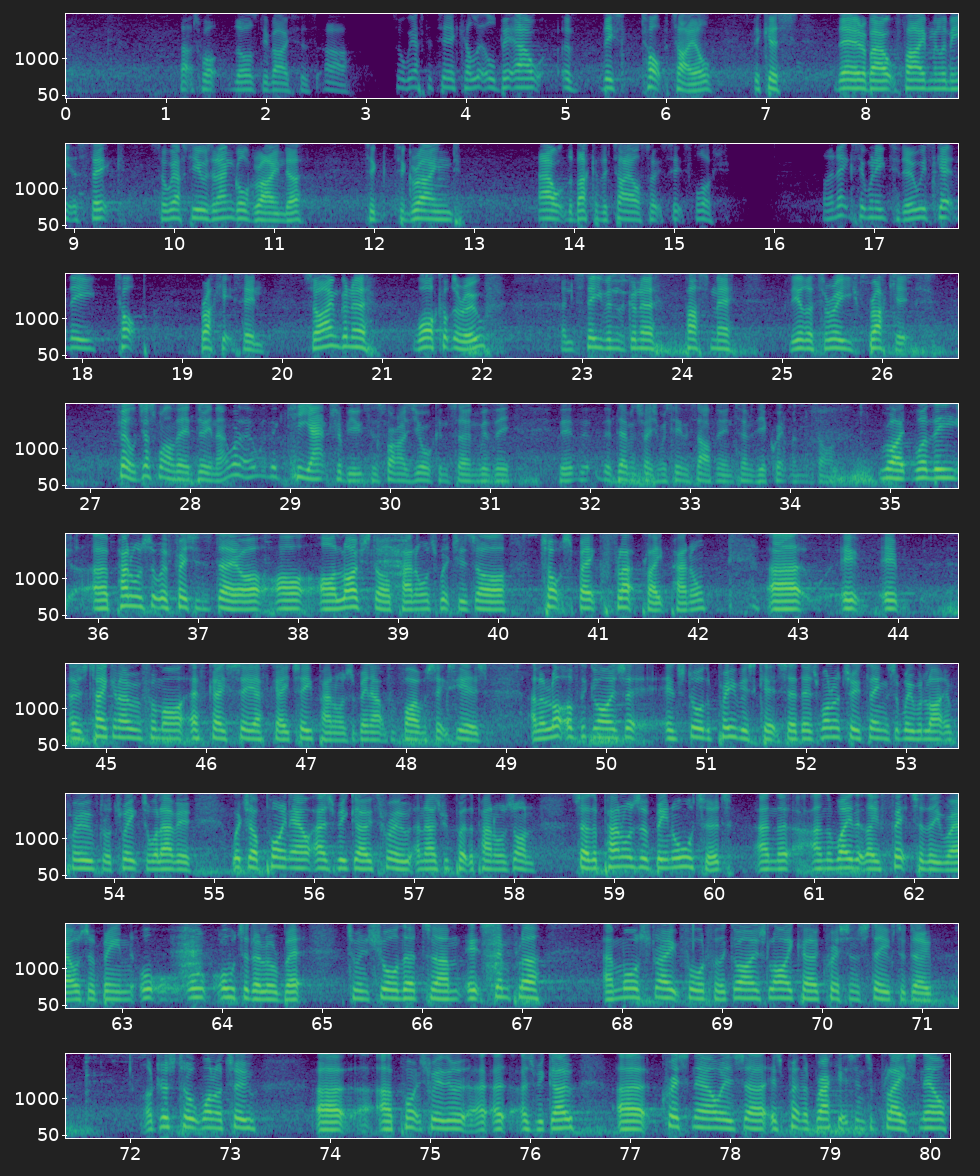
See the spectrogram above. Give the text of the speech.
That's what those devices are. So we have to take a little bit out of this top tile because they're about five millimeters thick. So we have to use an angle grinder to, to grind out the back of the tile so it sits flush. And the next thing we need to do is get the top brackets in. So I'm going to walk up the roof and Stephen's going to pass me the other three brackets. Phil, just while they're doing that, what are the key attributes as far as you're concerned with the, the, the, demonstration we're seeing this afternoon in terms of the equipment and so on? Right, well, the uh, panels that we're fitting today are, are our lifestyle panels, which is our top spec flat plate panel. Uh, it, it has taken over from our FKC, FKT panels, have been out for five or six years. And a lot of the guys that installed the previous kit said there's one or two things that we would like improved or tweaked or what have you, which I'll point out as we go through and as we put the panels on. So the panels have been altered and the, and the way that they fit to the rails have been altered a little bit to ensure that um, it's simpler and more straightforward for the guys like uh, Chris and Steve to do. I'll just talk one or two uh, uh, points with you uh, uh, as we go. Uh, Chris now is, is putting the brackets into place. Now,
